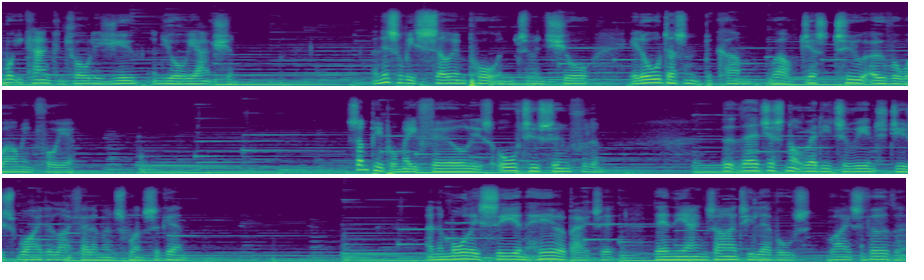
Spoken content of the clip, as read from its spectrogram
what you can control is you and your reaction. And this will be so important to ensure it all doesn't become, well, just too overwhelming for you. Some people may feel it's all too soon for them, that they're just not ready to reintroduce wider life elements once again and the more they see and hear about it, then the anxiety levels rise further.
